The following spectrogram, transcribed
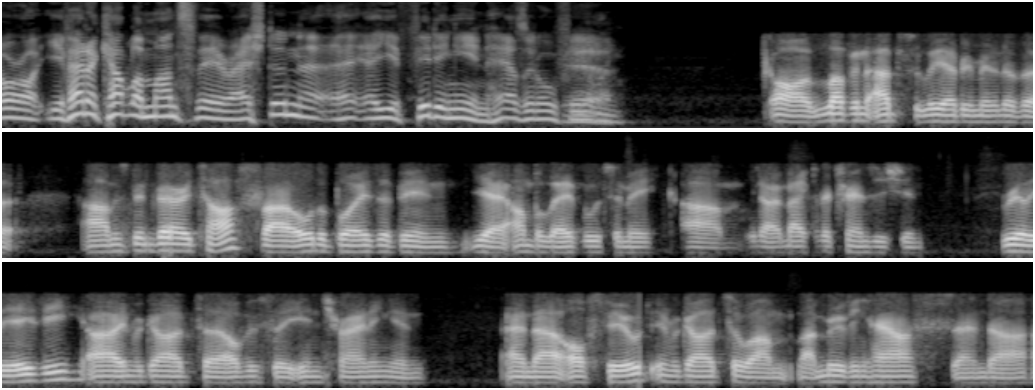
All right, you've had a couple of months there, Ashton. Uh, are you fitting in? How's it all feeling? Oh, loving absolutely every minute of it. Um, it's been very tough. Uh, all the boys have been, yeah, unbelievable to me. Um, you know, making the transition really easy uh, in regard to obviously in training and and uh, off field in regard to um like moving house and uh,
